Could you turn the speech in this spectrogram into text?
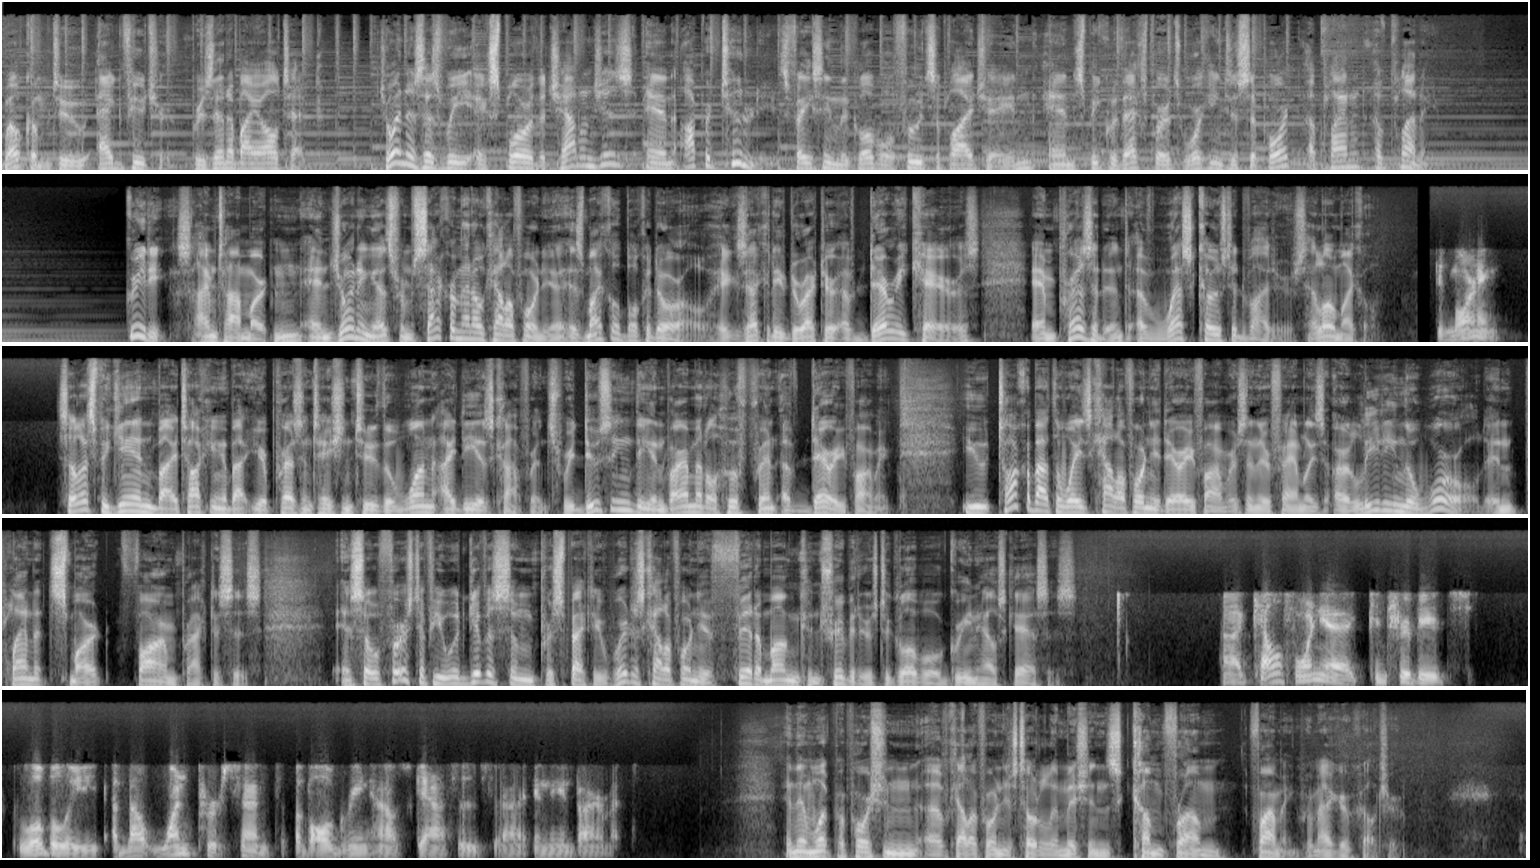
Welcome to Ag Future, presented by Alltech. Join us as we explore the challenges and opportunities facing the global food supply chain and speak with experts working to support a planet of plenty. Greetings, I'm Tom Martin, and joining us from Sacramento, California is Michael Boccadoro, Executive Director of Dairy Cares and President of West Coast Advisors. Hello, Michael. Good morning. So let's begin by talking about your presentation to the One Ideas Conference, Reducing the Environmental Hoofprint of Dairy Farming. You talk about the ways California dairy farmers and their families are leading the world in planet smart farm practices. And so, first, if you would give us some perspective, where does California fit among contributors to global greenhouse gases? Uh, California contributes globally about 1% of all greenhouse gases uh, in the environment. And then what proportion of California's total emissions come from farming, from agriculture?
